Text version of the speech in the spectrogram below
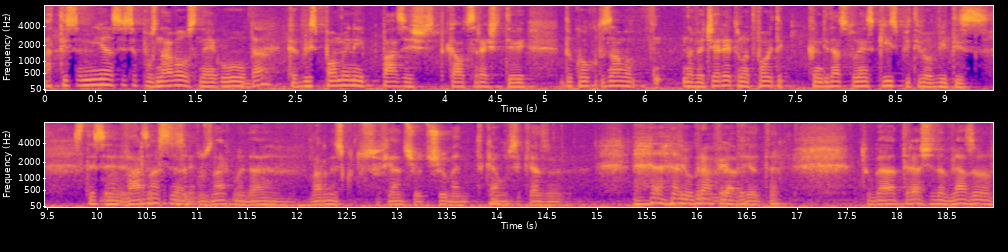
А ти самия си се познавал с него. Да. Какви спомени пазиш така от срещите ви? Доколкото знам, в, на вечерието на твоите кандидат студентски изпити в Витис сте се Във Варна запознали. се запознахме, да. Варненското Софианче от Шумен, така му се казва Биографията. биографията. Тогава трябваше да вляза в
